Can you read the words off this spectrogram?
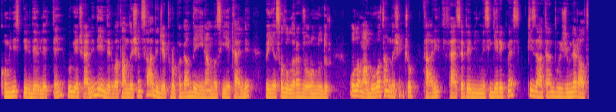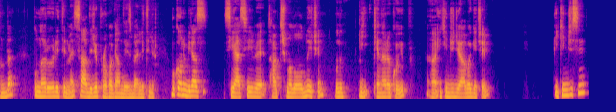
komünist bir devlette bu geçerli değildir. Vatandaşın sadece propagandaya inanması yeterli ve yasal olarak zorunludur. O zaman bu vatandaşın çok tarih, felsefe bilmesi gerekmez ki zaten bu rejimler altında bunlar öğretilmez. Sadece propaganda ezberletilir. Bu konu biraz siyasi ve tartışmalı olduğu için bunu bir kenara koyup e, ikinci cevaba geçelim. İkincisi,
